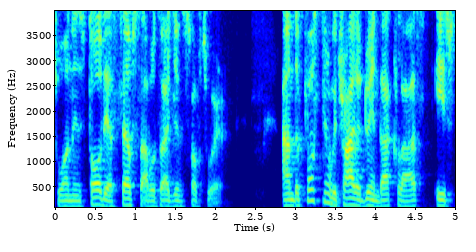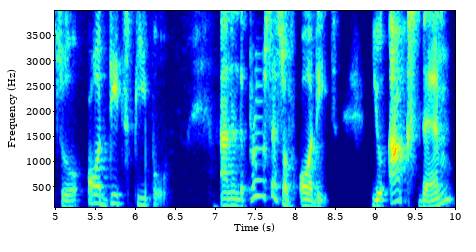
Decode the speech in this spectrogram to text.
to uninstall their self-sabotaging software. And the first thing we try to do in that class is to audit people. And in the process of audit, you ask them,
